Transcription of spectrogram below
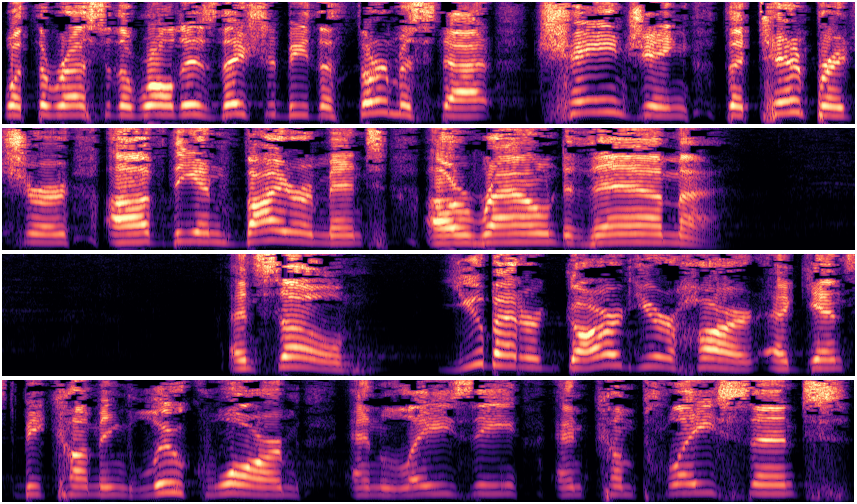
what the rest of the world is. They should be the thermostat changing the temperature of the environment around them. And so, you better guard your heart against becoming lukewarm and lazy and complacent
